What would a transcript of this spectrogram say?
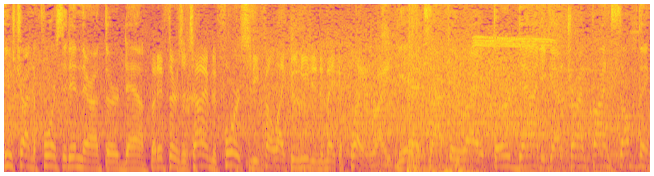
He was trying to force it in there on third down. But if there's a time to force it, he felt like he needed to make a play, right? Yeah, exactly right. Third down, you got to try and find something.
